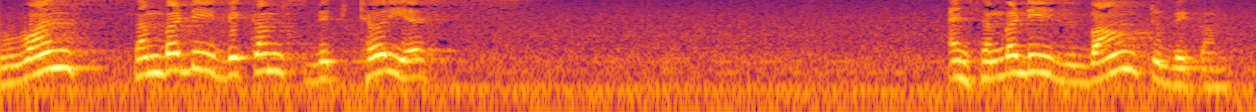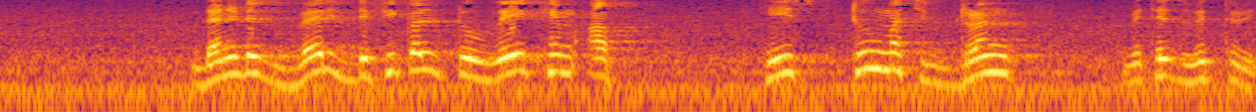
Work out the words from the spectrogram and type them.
once somebody becomes victorious and somebody is bound to become, then it is very difficult to wake him up. He is too much drunk with his victory.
